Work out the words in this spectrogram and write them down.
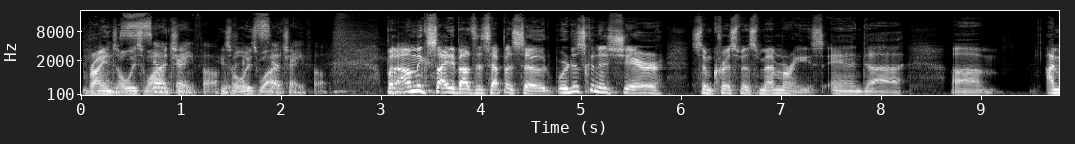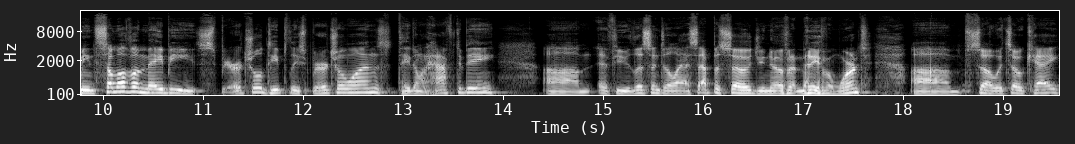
Brian's I'm always so watching. Grateful. He's always watching. So grateful. But I'm excited about this episode. We're just going to share some Christmas memories. And, uh, um, I mean, some of them may be spiritual, deeply spiritual ones. They don't have to be. Um, if you listened to the last episode, you know that many of them weren't. Um, so it's okay.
